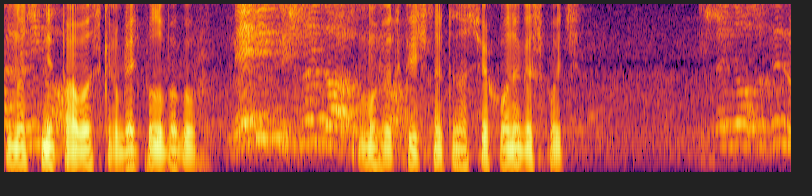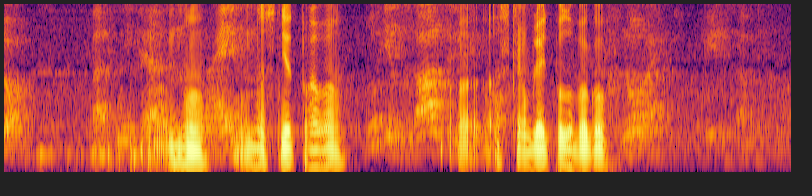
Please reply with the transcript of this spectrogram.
У нас нет права оскорблять полубогов. Может. Кришна — это наш Верховный Господь, но у нас нет права а, оскорблять полубогов. No right to insult demigod.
